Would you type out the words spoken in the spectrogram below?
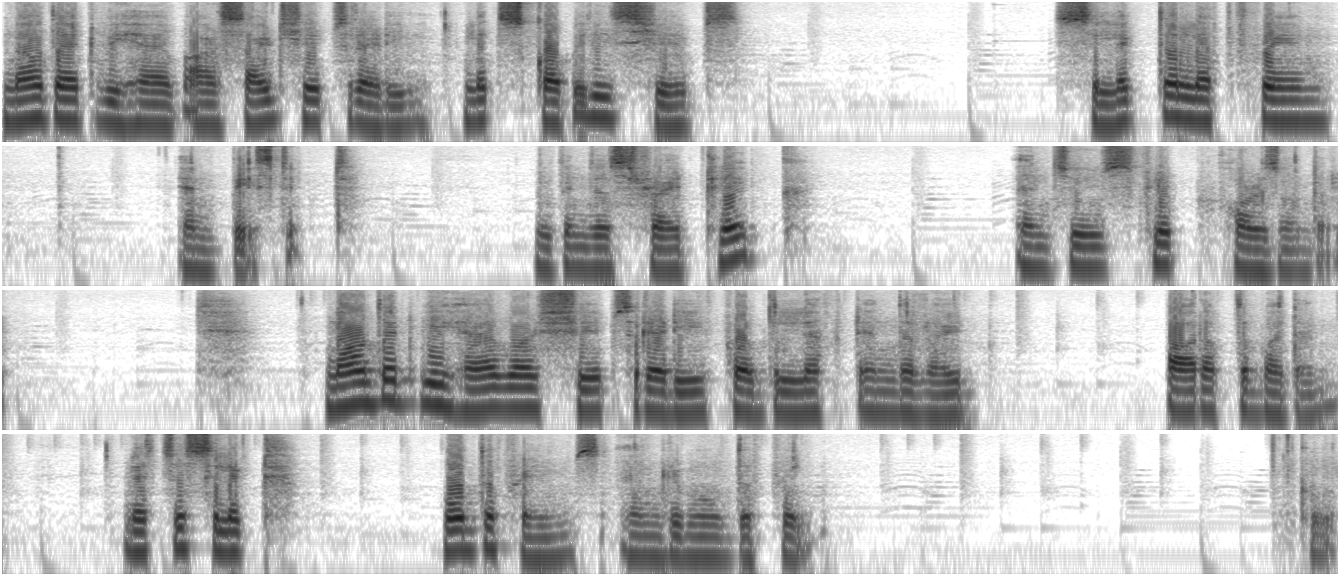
now that we have our side shapes ready let's copy these shapes select the left frame and paste it. You can just right click and choose flip horizontal now that we have our shapes ready for the left and the right part of the button, let's just select both the frames and remove the fill. Cool.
